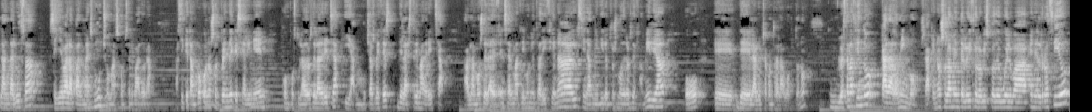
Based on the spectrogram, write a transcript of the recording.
la andaluza se lleva la palma, es mucho más conservadora. Así que tampoco nos sorprende que se alineen con postulados de la derecha y muchas veces de la extrema derecha. Hablamos de la defensa del matrimonio tradicional, sin admitir otros modelos de familia o eh, de la lucha contra el aborto. ¿no? Lo están haciendo cada domingo, o sea que no solamente lo hizo el obispo de Huelva en el Rocío,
